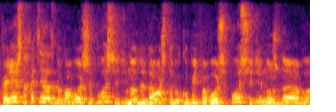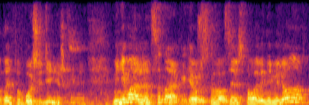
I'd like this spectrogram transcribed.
Конечно, хотелось бы побольше площади, но для того, чтобы купить побольше площади, нужно обладать побольше денежками. Минимальная цена, как я уже сказал, 7,5 миллионов.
